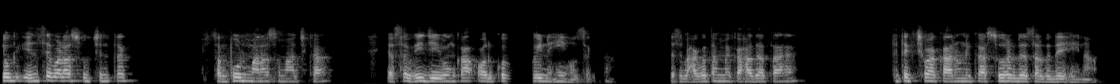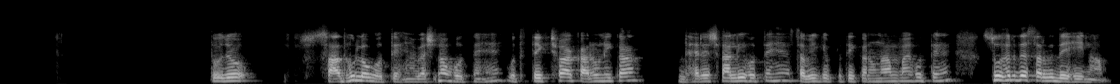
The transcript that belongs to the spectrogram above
क्योंकि इनसे बड़ा शुभचिंतक संपूर्ण मानव समाज का या सभी जीवों का और कोई नहीं हो सकता। जैसे भागवतम में कहा जाता है तितिक्षुआ कारुणिका सुहृदय सर्वदेही नाम। तो जो साधु लोग होते हैं, वैष्णव होते हैं, वो तितिक्षुआ कारुणिका धैर्यशाली होते हैं, सभी के प्रति करुणामय होते हैं, सुहृदय सर्वदेही नाम।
